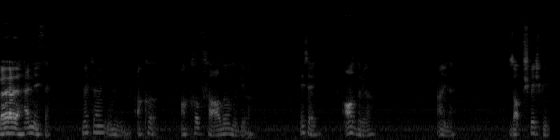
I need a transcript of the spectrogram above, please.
her neyse. Meta hmm, akıl akıl sağlığı mı diyor. Neyse azdır ya. Aynen. 165 bin.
